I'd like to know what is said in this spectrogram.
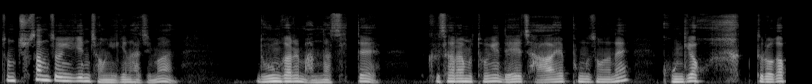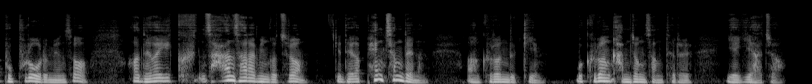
좀 추상적이긴 정이긴 하지만 누군가를 만났을 때 그 사람을 통해 내 자아의 풍선에 공기가 확 들어가 부풀어 오르면서 아 내가 이 근사한 사람인 것처럼 내가 팽창되는 아, 그런 느낌, 뭐 그런 감정 상태를 얘기하죠.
